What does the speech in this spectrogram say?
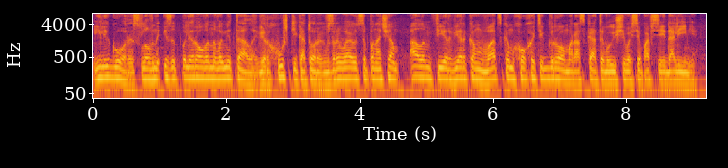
Или горы, словно из отполированного металла, верхушки которых взрываются по ночам алым фейерверком в адском хохоте грома, раскатывающегося по всей долине –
